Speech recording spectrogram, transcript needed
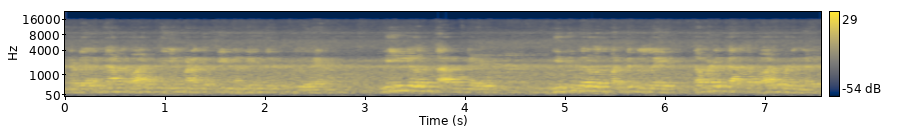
என்னுடைய அருமையான வாழ்க்கையும் வணக்கத்தையும் நன்றியும் தெரிவித்துக்கொள்கிறேன் நீங்களும் தாருங்கள். நிதி பெறுவது மட்டுமில்லை. தமிழுக்காக பாடுபடுங்கள்.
